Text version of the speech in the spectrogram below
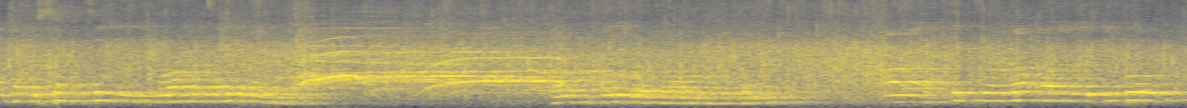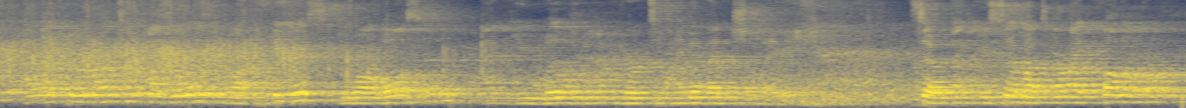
and number 17, Norman Laderman. Alright, if you are not one of those people, I'd like to remind you, as always, you are fierce, you are awesome, and you will have your time eventually. So thank you so much. Alright, follow.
